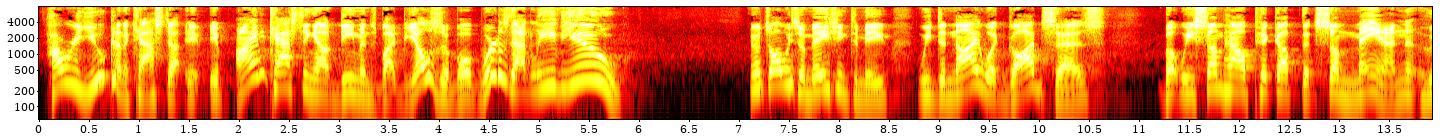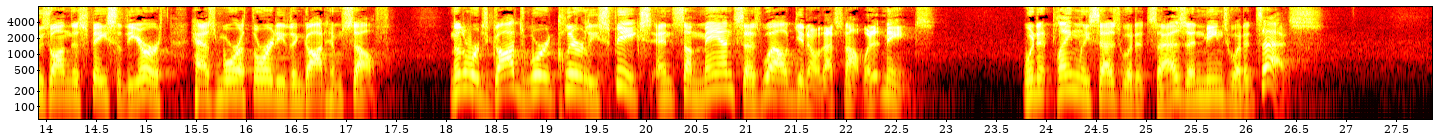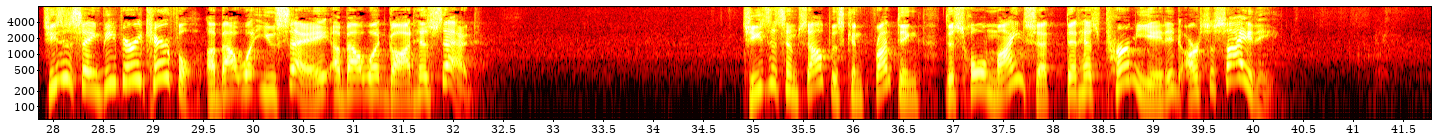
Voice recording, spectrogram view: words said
How are you going to cast out? If I'm casting out demons by Beelzebub, where does that leave you? You know, it's always amazing to me. We deny what God says, but we somehow pick up that some man who's on this face of the earth has more authority than God himself. In other words, God's word clearly speaks, and some man says, well, you know, that's not what it means. When it plainly says what it says and means what it says. Jesus is saying, be very careful about what you say about what God has said. Jesus himself is confronting this whole mindset that has permeated our society.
